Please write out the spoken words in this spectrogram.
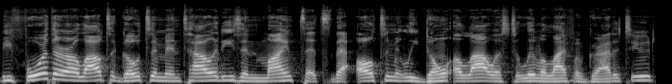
before they're allowed to go to mentalities and mindsets that ultimately don't allow us to live a life of gratitude.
